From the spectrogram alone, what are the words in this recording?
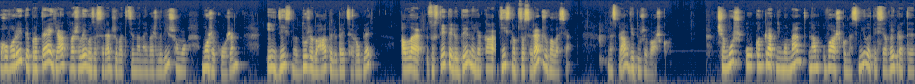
Говорити про те, як важливо зосереджуватися на найважливішому, може кожен, і дійсно дуже багато людей це роблять. Але зустріти людину, яка дійсно б зосереджувалася, насправді дуже важко. Чому ж у конкретний момент нам важко насмілитися вибрати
